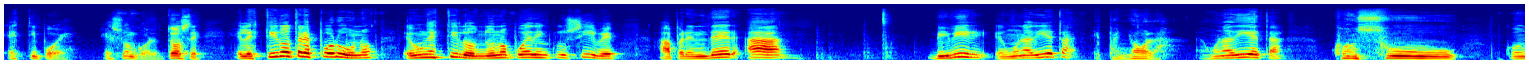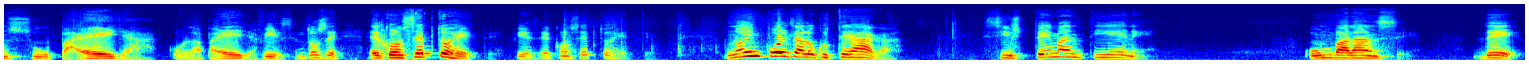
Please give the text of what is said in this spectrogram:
es tipo E. Eso engorda. Entonces, el estilo 3x1 es un estilo donde uno puede inclusive aprender a vivir en una dieta española, en una dieta con su, con su paella, con la paella, fíjese. Entonces, el concepto es este, fíjese, el concepto es este. No importa lo que usted haga, si usted mantiene un balance de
